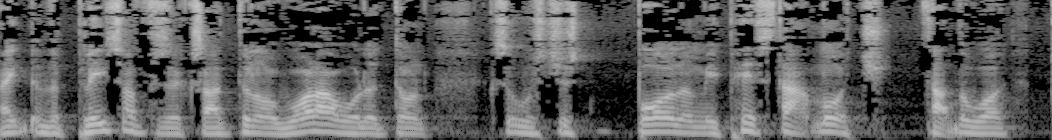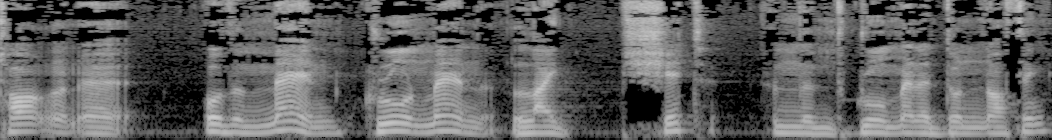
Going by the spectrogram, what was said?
like the police officer, because I don't know what I would have done, because it was just boiling me piss that much that they were talking to other men, grown men, like shit, and the grown men had done nothing.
